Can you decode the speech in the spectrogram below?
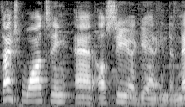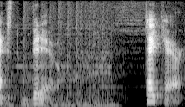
Thanks for watching and I'll see you again in the next video. Take care.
